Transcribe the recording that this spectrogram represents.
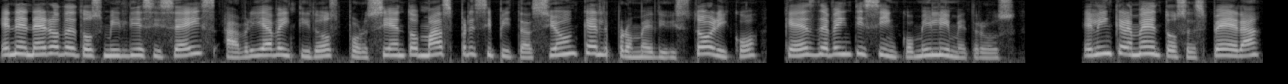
en enero de 2016 habría 22% más precipitación que el promedio histórico, que es de 25 milímetros. El incremento se espera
